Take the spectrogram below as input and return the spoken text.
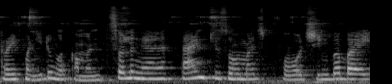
ட்ரை பண்ணிவிட்டு உங்கள் கமெண்ட் சொல்லுங்கள் thank you so much for வாட்சிங் பபாய்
